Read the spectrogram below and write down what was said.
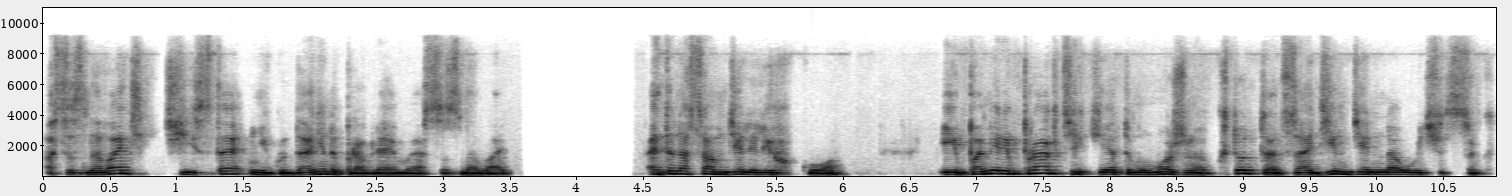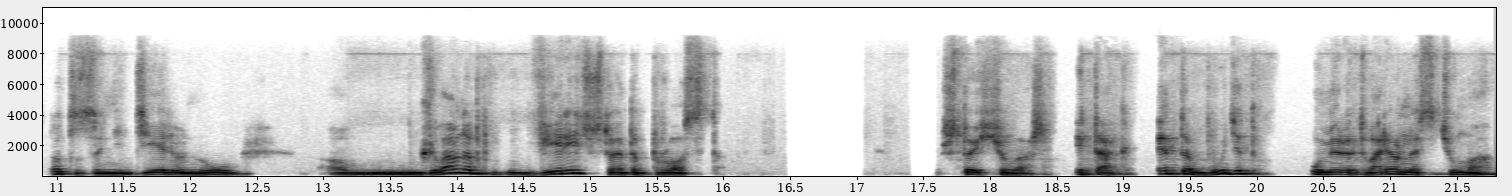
осознавать чисто, никуда не направляемое осознавание. Это на самом деле легко. И по мере практики этому можно кто-то за один день научиться, кто-то за неделю. Ну, главное верить, что это просто. Что еще важно? Итак, это будет умиротворенность ума.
